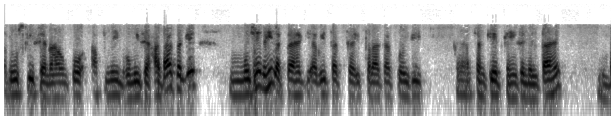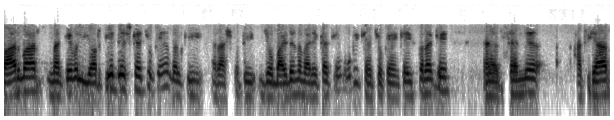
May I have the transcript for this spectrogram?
रूस की सेनाओं को अपनी भूमि से हटा सके मुझे नहीं लगता है कि अभी तक इस तरह का कोई भी संकेत कहीं से मिलता है। बार बार न केवल यूरोपीय देश कह चुके हैं, बल्कि राष्ट्रपति जो बाइडेन अमेरिका के वो भी कह चुके हैं कि इस तरह के सैन्य हथियार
